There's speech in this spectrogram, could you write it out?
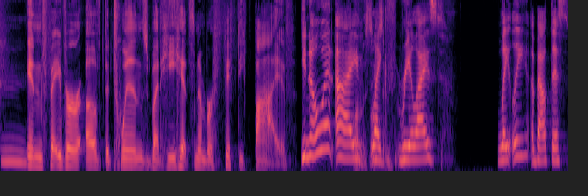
Mm. in favor of the Twins, but he hits number 55. You know what I like realized lately about this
